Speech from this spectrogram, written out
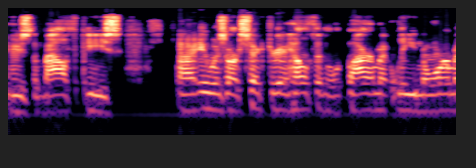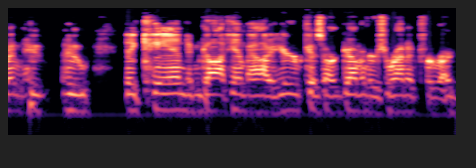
who's the mouthpiece. Uh, it was our Secretary of Health and Environment, Lee Norman, who who they canned and got him out of here because our governor's running for our,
